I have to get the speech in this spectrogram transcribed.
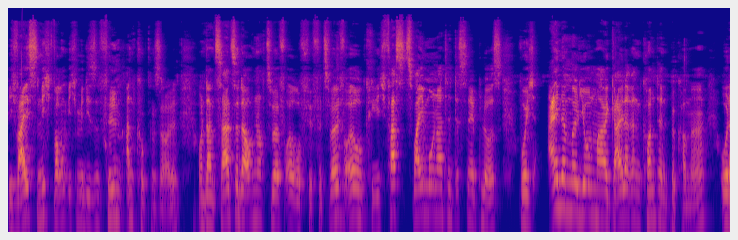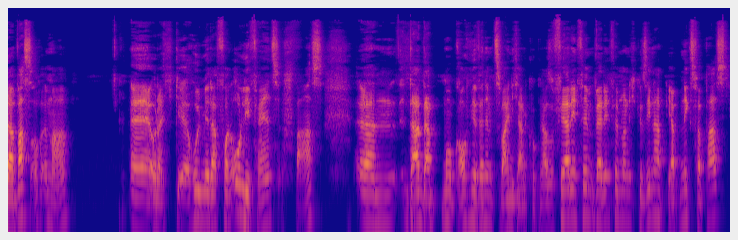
Ich weiß nicht, warum ich mir diesen Film angucken soll. Und dann zahlst du da auch noch 12 Euro für. Für 12 Euro kriege ich fast zwei Monate Disney Plus, wo ich eine Million mal geileren Content bekomme. Oder was auch immer. Äh, oder ich äh, hol mir davon OnlyFans. Spaß. Ähm, da, da braucht mir Venom 2 nicht angucken. Also wer den Film, wer den Film noch nicht gesehen habt, ihr habt nichts verpasst.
